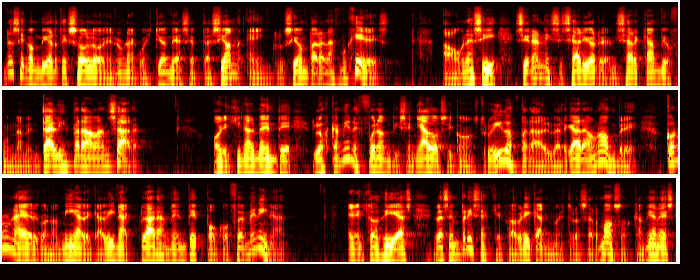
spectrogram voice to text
no se convierte solo en una cuestión de aceptación e inclusión para las mujeres. Aún así, será necesario realizar cambios fundamentales para avanzar. Originalmente, los camiones fueron diseñados y construidos para albergar a un hombre, con una ergonomía de cabina claramente poco femenina. En estos días, las empresas que fabrican nuestros hermosos camiones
